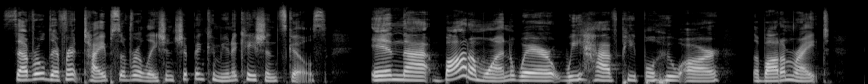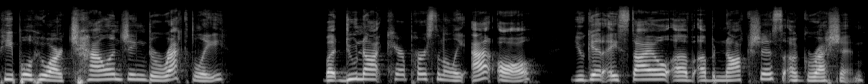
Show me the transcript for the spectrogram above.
several different types of relationship and communication skills. In that bottom one, where we have people who are the bottom right, people who are challenging directly, but do not care personally at all, you get a style of obnoxious aggression.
